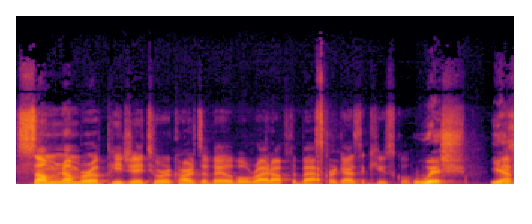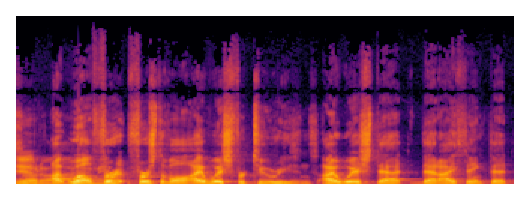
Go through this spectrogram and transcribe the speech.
some number of PGA Tour cards available right off the bat for guys at Q School? Wish. Yeah. So oh, I, I. well, I mean- fir- first of all, I wish for two reasons. I wish that that I think that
